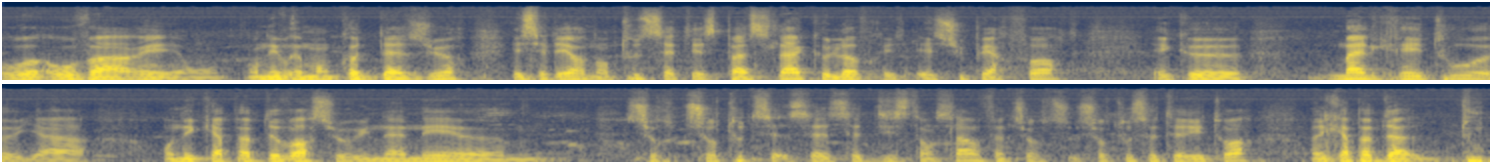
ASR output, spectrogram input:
au, Var et on, est vraiment Côte d'Azur. Et c'est d'ailleurs dans tout cet espace-là que l'offre est, super forte et que malgré tout, euh, il y a, on est capable de voir sur une année, euh, sur, sur toute ce- ce- cette distance-là, enfin sur, sur tout ce territoire, on est capable de, tout-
